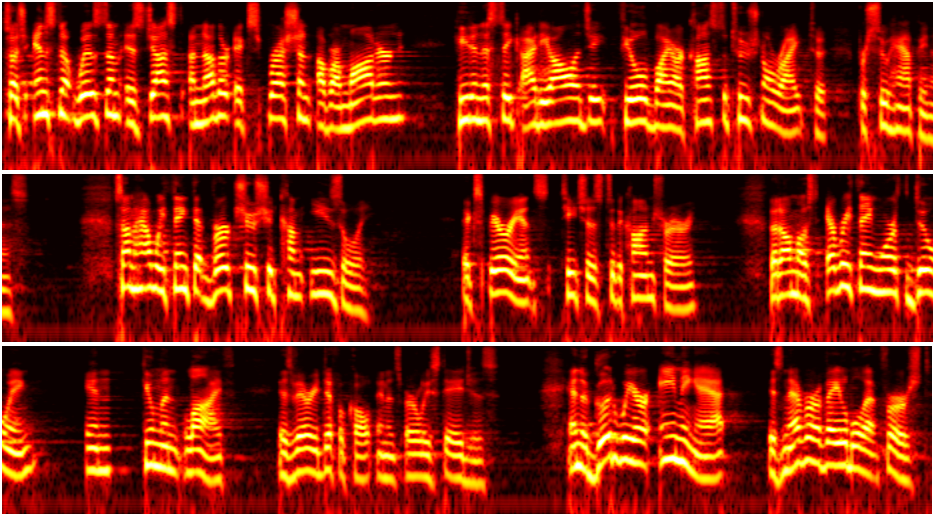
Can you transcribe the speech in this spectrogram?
Such instant wisdom is just another expression of our modern hedonistic ideology fueled by our constitutional right to pursue happiness. Somehow we think that virtue should come easily experience teaches to the contrary, that almost everything worth doing in human life is very difficult in its early stages. And the good we are aiming at is never available at first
